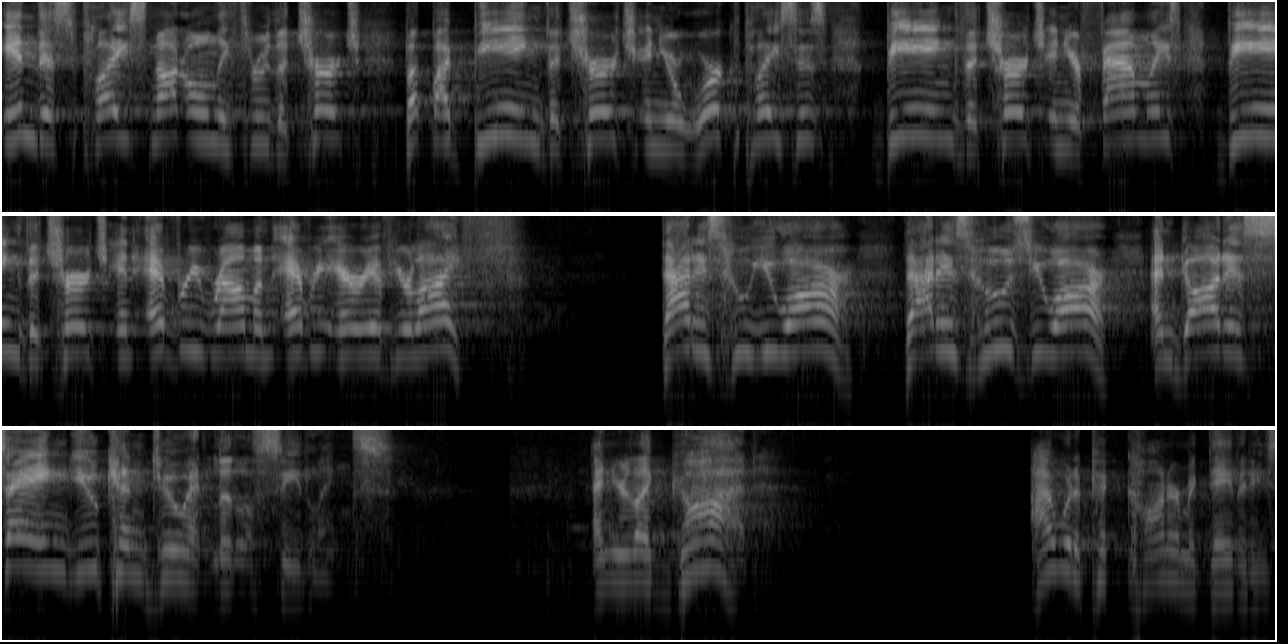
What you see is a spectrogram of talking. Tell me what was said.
in this place, not only through the church, but by being the church in your workplaces, being the church in your families, being the church in every realm and every area of your life. That is who you are. That is whose you are. And God is saying, You can do it, little seedlings. And you're like, God, I would have picked Connor McDavid. He's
